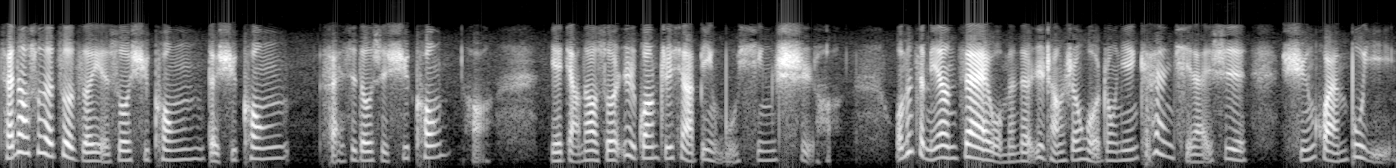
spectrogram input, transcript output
传道书的作者也说，虚空的虚空，凡事都是虚空，哈。也讲到说，日光之下并无新事，哈。我们怎么样在我们的日常生活中间看起来是循环不已、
